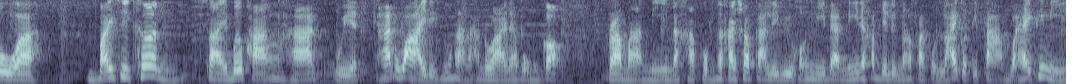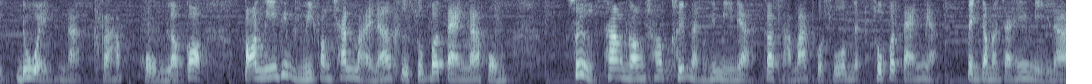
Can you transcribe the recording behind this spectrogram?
ตัว Bicycle Cyberpunk Hard w e i g Hard Wide ดิต้องหา Hard Wide นะผมก็ ประมาณนี้นะครับผมถ้าใครชอบการรีวิวของพี่หมีแบบนี้นะครับอย่าลืมนะฝากกดไลค์กดติดตามไว้ให้พี่หมีด้วยนะครับผมแล้วก็ตอนนี้พี่หมีมีฟังก์ชันใหม่นะคือ Super Tank นะผมซึ่งถ้าน้องชอบคลิปไหนของพี่หมีเนี่ยก็สามารถกดซูเปอร์ซูเปอร์แตงเนี่ยเป็นกำลังใจให้พี่หมีได้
